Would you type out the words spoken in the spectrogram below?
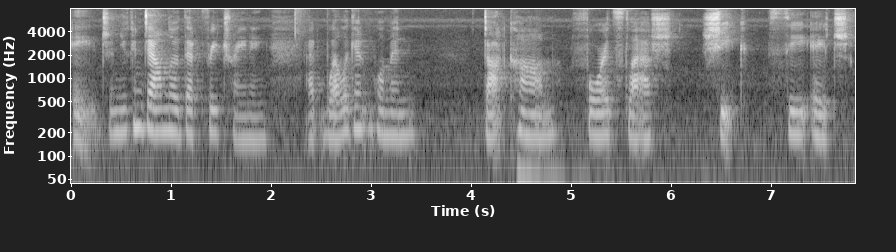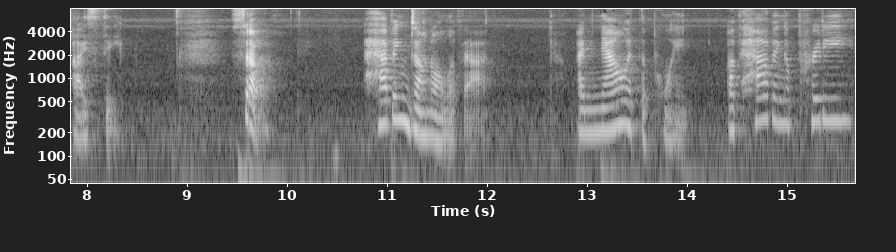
age. And you can download that free training at wellegantwoman.com forward slash chic, C H I C. So, having done all of that, I'm now at the point of having a pretty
